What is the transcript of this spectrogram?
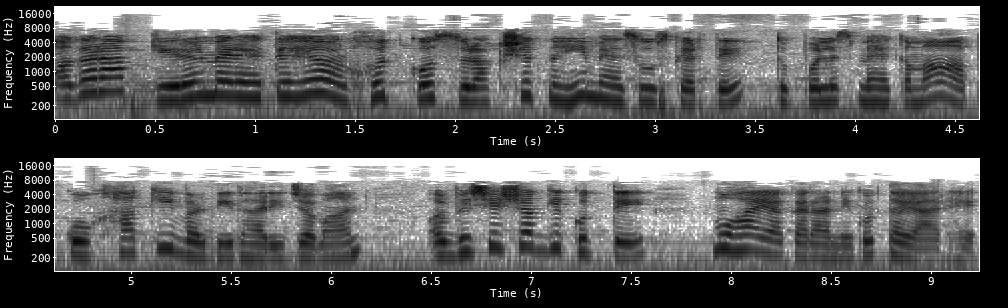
अगर आप केरल में रहते हैं और खुद को सुरक्षित नहीं महसूस करते तो पुलिस महकमा आपको खाकी वर्दीधारी जवान और विशेषज्ञ कुत्ते मुहैया कराने को तैयार है।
